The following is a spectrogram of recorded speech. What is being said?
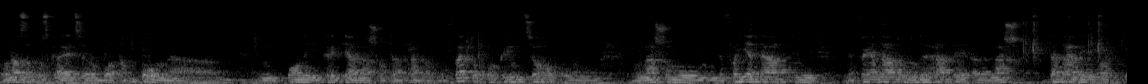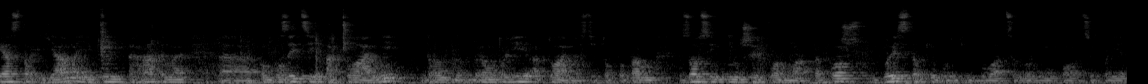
У нас запускається робота повна. Повне відкриття нашого театрального буфету. Окрім цього, у в нашому фоє театрі фоє театру буде грати е, наш театральний оркестр Яма, який гратиме е, композиції актуальні, драм- драматургії актуальності. Тобто там зовсім інший формат. Також виставки будуть відбуватися в другому поверсі фоє.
